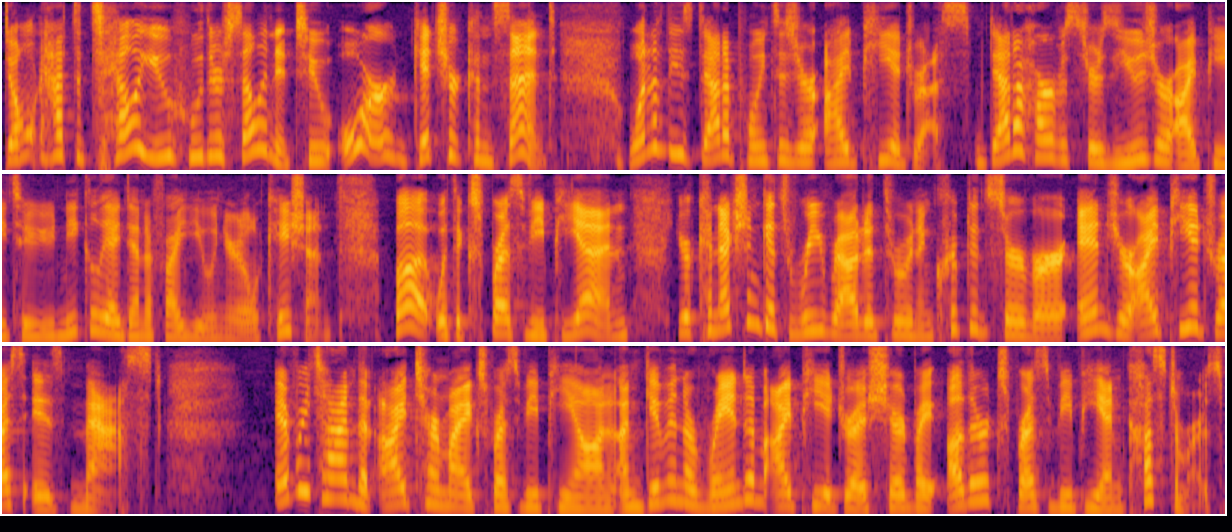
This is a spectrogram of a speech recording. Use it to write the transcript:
don't have to tell you who they're selling it to or get your consent. One of these data points is your IP address. Data harvesters use your IP to uniquely identify you and your location. But with ExpressVPN, your connection gets rerouted through an encrypted server and your IP address is masked. Every time that I turn my ExpressVPN on, I'm given a random IP address shared by other ExpressVPN customers.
